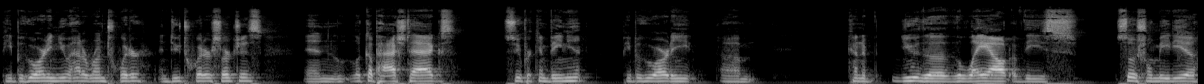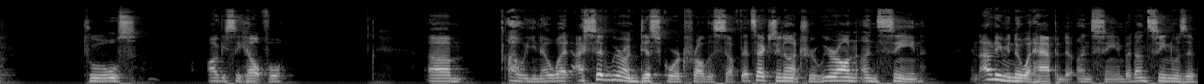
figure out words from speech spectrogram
People who already knew how to run Twitter and do Twitter searches and look up hashtags, super convenient. People who already um, kind of knew the, the layout of these social media tools, obviously helpful. Um, oh, you know what? I said we were on Discord for all this stuff. That's actually not true. We were on Unseen and I don't even know what happened to Unseen, but Unseen was a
